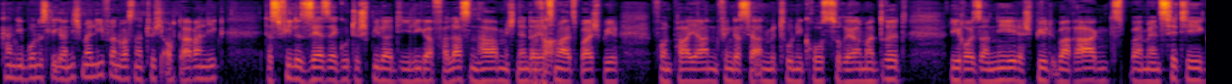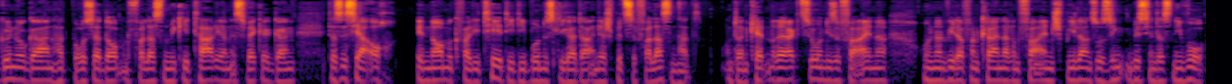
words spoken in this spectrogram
kann die Bundesliga nicht mehr liefern, was natürlich auch daran liegt, dass viele sehr, sehr gute Spieler die Liga verlassen haben. Ich nenne da jetzt ja. mal als Beispiel, vor ein paar Jahren fing das ja an mit Toni Kroos zu Real Madrid. Leroy Sané, der spielt überragend bei Man City. Gündogan hat Borussia Dortmund verlassen. Mikitarian ist weggegangen. Das ist ja auch enorme Qualität, die die Bundesliga da in der Spitze verlassen hat. Und dann Kettenreaktion, diese Vereine holen dann wieder von kleineren Vereinen Spieler und so sinkt ein bisschen das Niveau.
